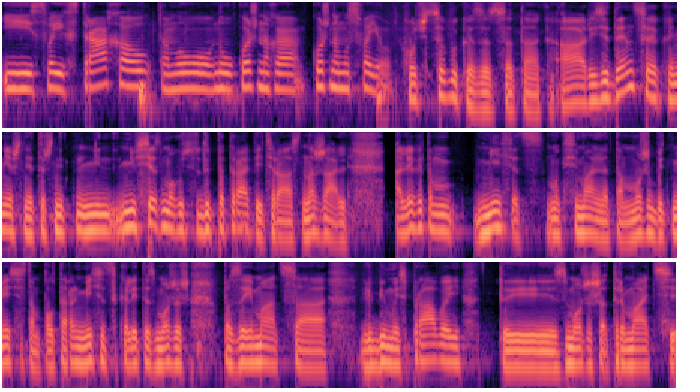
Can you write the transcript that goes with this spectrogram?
і сваіх страхаў таму ну у кожнага кожнаму сваё. Хочется выказацца так. А рэзідэнцыя канешне это ж не, не, не все змогуць туды потрапіць раз на жаль. Але гэта месяц максімальна там может быть месяц там полтора месяца калі ты зможаш пазаймацца любимой справай ты зможаш атрымаць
